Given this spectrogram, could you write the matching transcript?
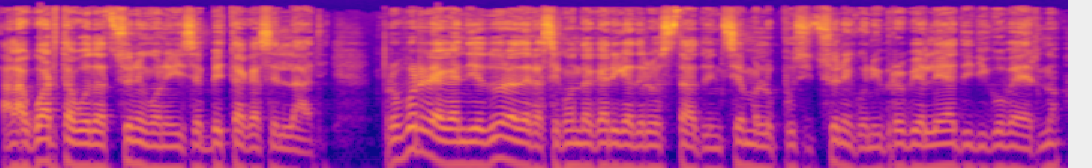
alla quarta votazione con Elisabetta Casellati. Proporre la candidatura della seconda carica dello Stato insieme all'opposizione con i propri alleati di governo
